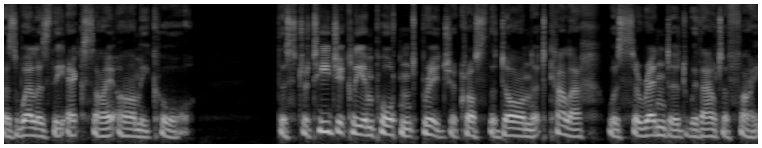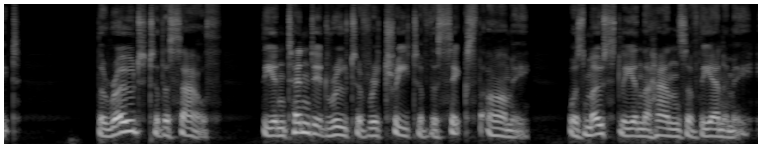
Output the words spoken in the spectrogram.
as well as the Exai Army Corps. The strategically important bridge across the Don at Kalach was surrendered without a fight. The road to the south, the intended route of retreat of the Sixth Army, was mostly in the hands of the enemy.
